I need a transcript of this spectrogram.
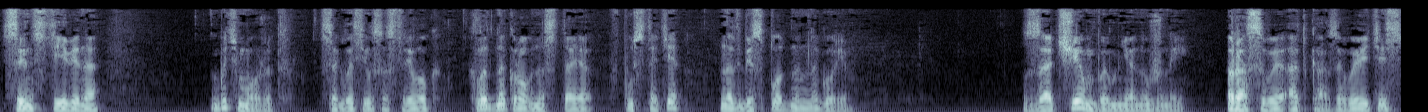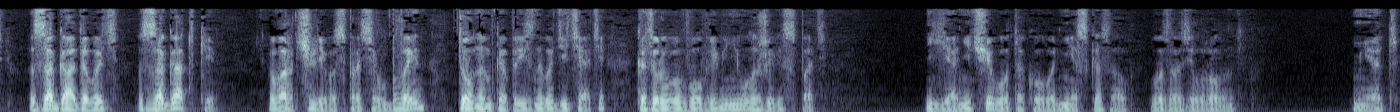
сын Стивена. Быть может, согласился стрелок, хладнокровно стая в пустоте над бесплодным Нагорьем. Зачем вы мне нужны, раз вы отказываетесь загадывать загадки? ворчливо спросил Блейн тоном капризного дитяти, которого вовремя не уложили спать. Я ничего такого не сказал, возразил Роланд. Нет.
